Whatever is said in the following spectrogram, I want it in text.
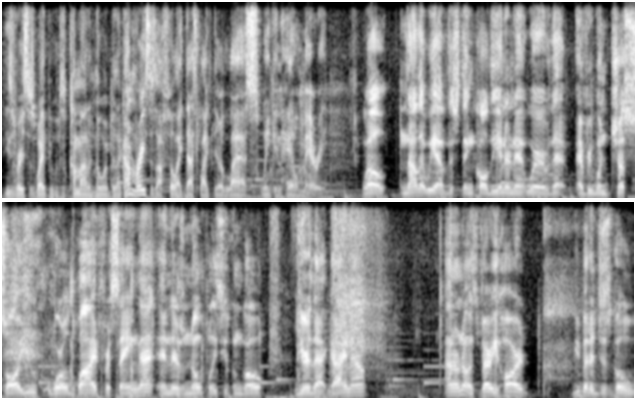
these racist white people just come out of nowhere and be like I'm racist I feel like that's like their last swinging hail mary Well, now that we have this thing called the internet, where that everyone just saw you worldwide for saying that, and there's no place you can go, you're that guy now. I don't know. It's very hard. You better just go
